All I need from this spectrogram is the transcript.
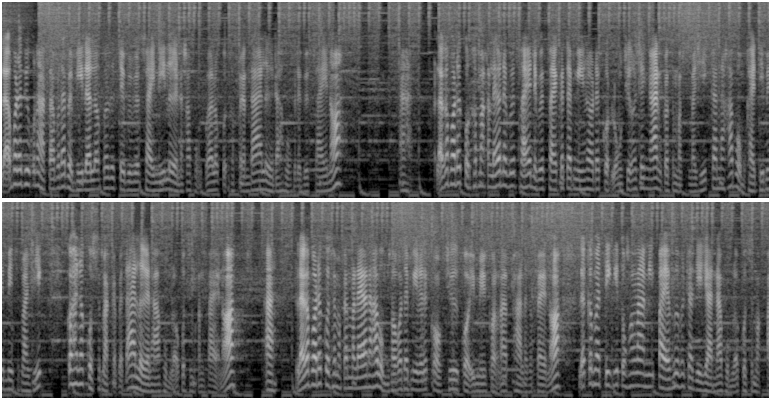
แล้วพอได้พิมพ์ค้นหาตามมาได้แบบนี้แล้วเราก็จะเจอเป็นเว็บไซต์นี้เลยนะครับผมก็เรากดเข้าไปกันได้เลยนะครับผมในเว็บไซต์เนาะอะ แล้วก็พอได้กดเข้ามากันแล้วในเว็บไซต์ในเว็บไซต์ก็จะมีเราได้กดลงชื่อเข้าใช้งานก็สมัครสมาชิกกันนะครับผมใครที่ไม่มีสมาชิก ก็ให้เรากดสมัครกันไปได้เลยนะครับผมเรากดสมัครกันไปเนาะอะแล้วก็พอได้กดสมัครกันมาแล้วนะครับผมเขาก็จะมีเราได้กรอกชื่อกรอกอีเมลกรอกรหัสผ่านอะไรกันไปเนาะแล้วก็มาติ๊กที่ตรงข้างล่างนี้ไปเพื่อเป็นการยืนยันนะผมแล้วกดสมัครไป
